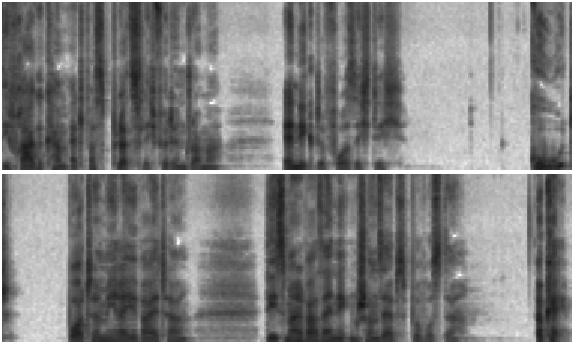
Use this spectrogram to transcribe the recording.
Die Frage kam etwas plötzlich für den Drummer. Er nickte vorsichtig. Gut, bohrte Mireille weiter. Diesmal war sein Nicken schon selbstbewusster. Okay,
